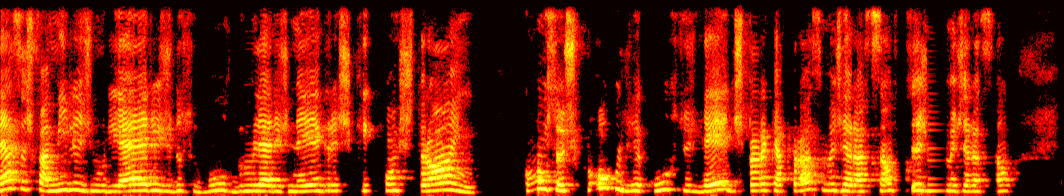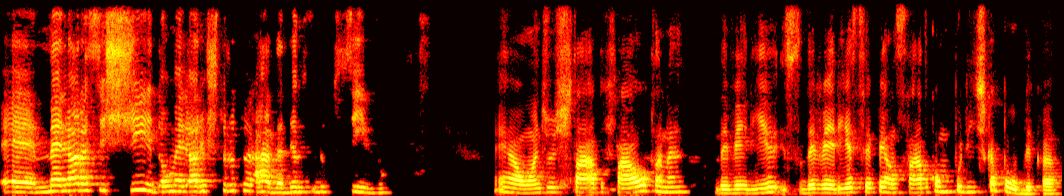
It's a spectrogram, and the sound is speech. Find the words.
nessas famílias de mulheres do subúrbio, mulheres negras que constroem com os seus poucos recursos redes para que a próxima geração seja uma geração é, melhor assistida ou melhor estruturada dentro do possível. É, onde o Estado falta, né? Deveria, isso deveria ser pensado como política pública.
